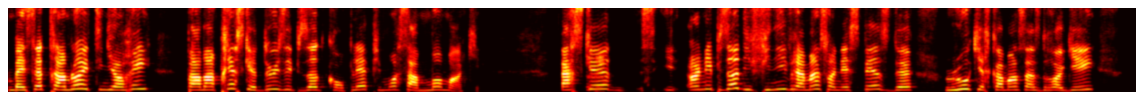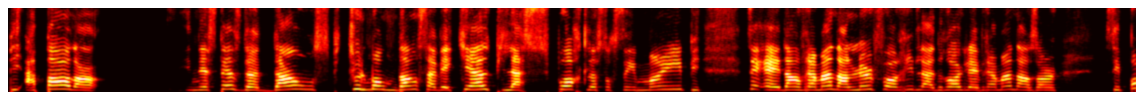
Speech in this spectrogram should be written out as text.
ben, cette trame-là est ignorée pendant presque deux épisodes complets, puis moi, ça m'a manqué. Parce que un épisode, il finit vraiment sur une espèce de Rue qui recommence à se droguer, puis elle part dans une espèce de danse, puis tout le monde danse avec elle, puis la supporte là, sur ses mains, puis elle est dans, vraiment dans l'euphorie de la drogue, elle est vraiment dans un... C'est pas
